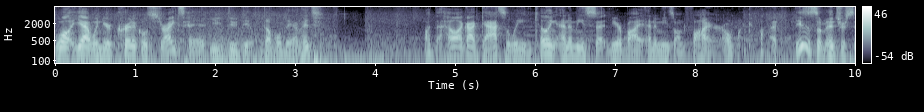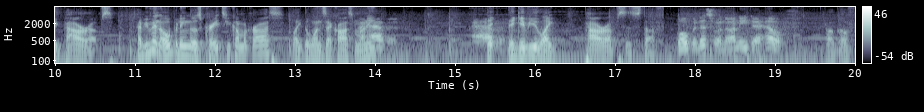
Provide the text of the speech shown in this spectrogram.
Well, yeah, when your critical strikes hit, you do double damage. What the hell? I got gasoline. Killing enemies set nearby enemies on fire. Oh my god. These are some interesting power ups. Have you been opening those crates you come across? Like the ones that cost money? I haven't. I They, haven't. they give you like power ups and stuff. Well, but this one though, I need the health. Oh, go. F-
